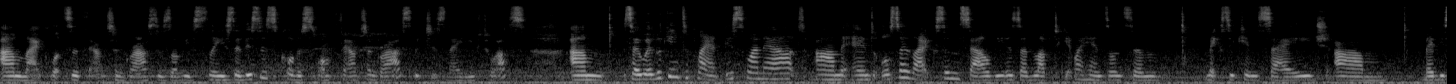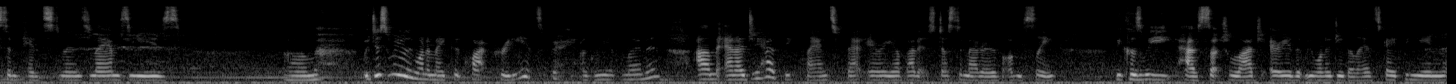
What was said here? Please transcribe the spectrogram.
um, like lots of fountain grasses, obviously. So this is called a swamp fountain grass, which is native to us. Um, so we're looking to plant this one out um, and also like some salvias. I'd love to get my hands on some Mexican sage, um, maybe some penstemons, lamb's ears. Um, we just really want to make it quite pretty. It's very ugly at the moment. Um, and I do have big plans for that area, but it's just a matter of obviously because we have such a large area that we want to do the landscaping in,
